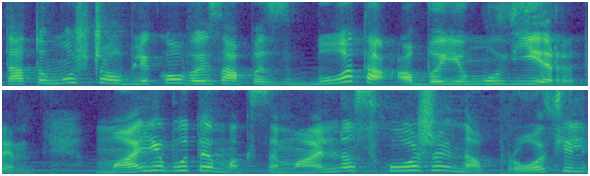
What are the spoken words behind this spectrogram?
Та тому, що обліковий запис бота, аби йому вірити, має бути максимально схожий на профіль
